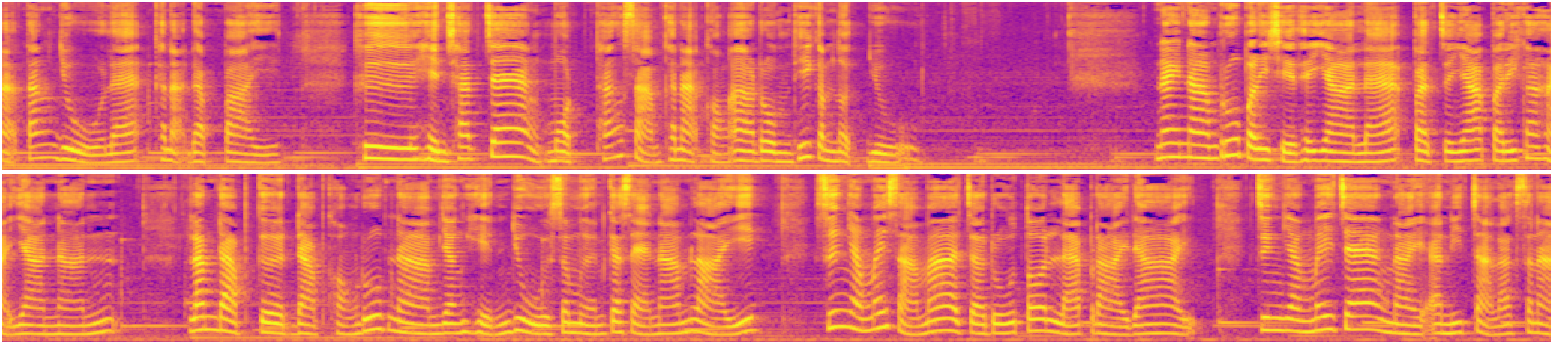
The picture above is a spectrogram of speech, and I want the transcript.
ณะตั้งอยู่และขณะดับไป คือเห็นชัดแจ้งหมดทั้งสามขณะของอารมณ์ที่กำหนดอยู่ ในนามรูปปริเฉทญาณและปัจจยปริคหายานนั้นลำดับเกิดดับของรูปนามยังเห็นอยู่เสมือนกระแสน้ำไหล ซึ่งยังไม่สามารถจะรู้ต้นและปลายได้ จึงยังไม่แจ้งในอนิจจลักษณะ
